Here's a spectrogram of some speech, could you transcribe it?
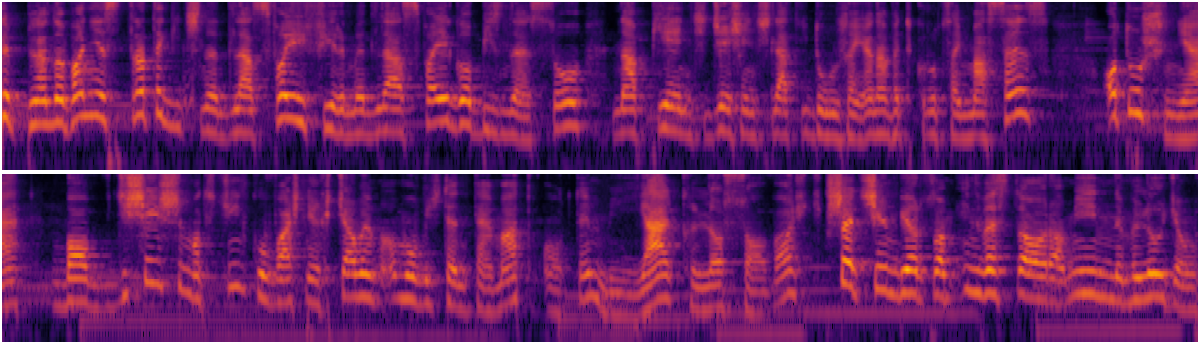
Czy planowanie strategiczne dla swojej firmy, dla swojego biznesu na 5, 10 lat i dłużej, a nawet krócej ma sens? Otóż nie, bo w dzisiejszym odcinku właśnie chciałem omówić ten temat o tym, jak losowość przedsiębiorcom, inwestorom i innym ludziom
